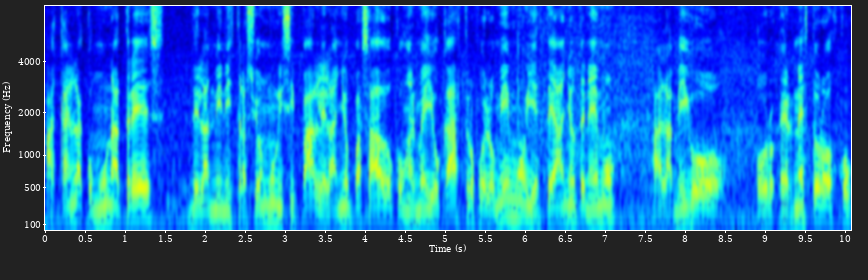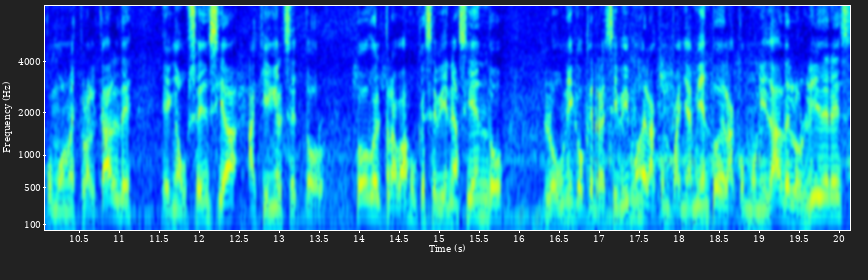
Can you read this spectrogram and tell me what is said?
acá en la Comuna 3 de la administración municipal. El año pasado con el Medio Castro fue lo mismo y este año tenemos al amigo Ernesto Orozco como nuestro alcalde en ausencia aquí en el sector. Todo el trabajo que se viene haciendo lo único que recibimos es el acompañamiento de la comunidad, de los líderes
